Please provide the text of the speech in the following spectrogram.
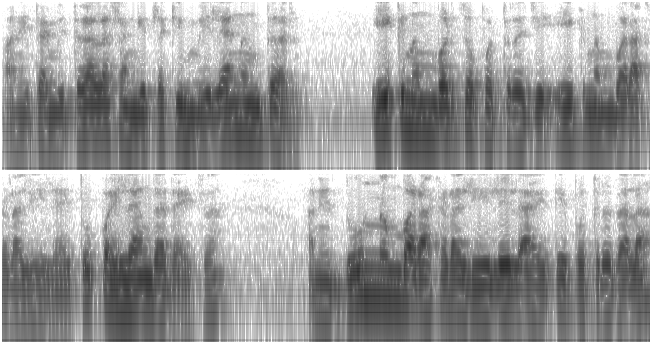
आणि त्या मित्राला सांगितलं की मेल्यानंतर एक नंबरचं पत्र जे एक नंबर आकडा लिहिला आहे तो पहिल्यांदा द्यायचा आणि दोन नंबर आकडा लिहिलेला आहे ते पत्र त्याला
